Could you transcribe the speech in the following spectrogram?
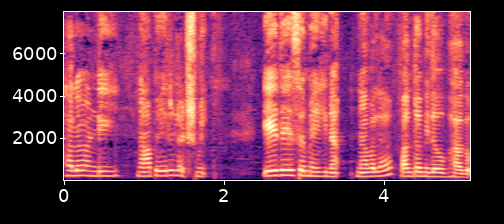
హలో అండి నా పేరు లక్ష్మి. ఏ దేశమేగిన నవల పంతొమ్మిదవ భాగం.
